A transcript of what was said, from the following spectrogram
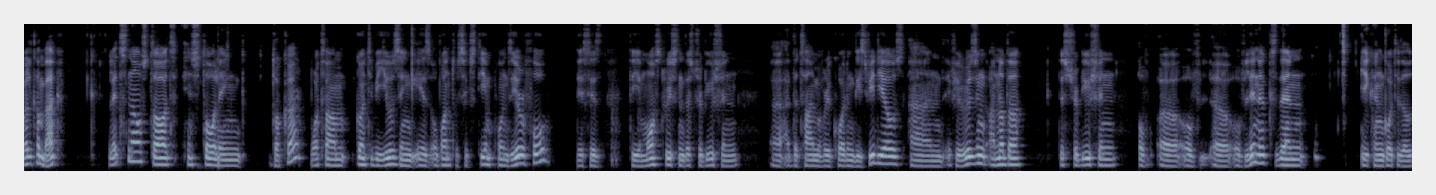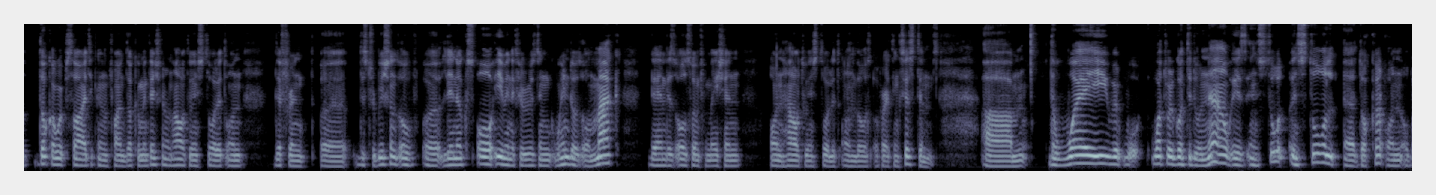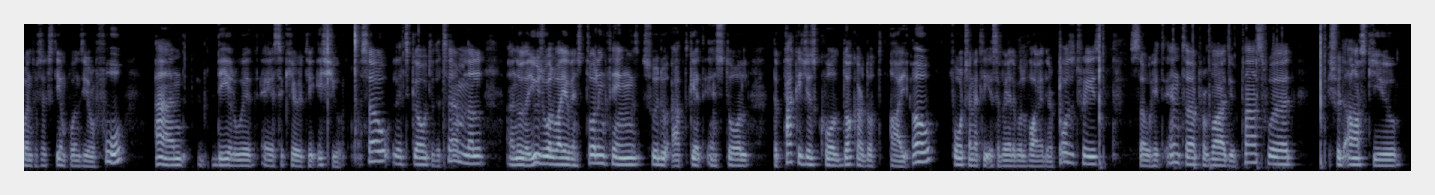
Welcome back. Let's now start installing Docker. What I'm going to be using is Ubuntu 16.04. This is the most recent distribution uh, at the time of recording these videos. And if you're using another distribution of, uh, of, uh, of Linux, then you can go to the Docker website. You can find documentation on how to install it on different uh, distributions of uh, Linux. Or even if you're using Windows or Mac, then there's also information on how to install it on those operating systems. Um, the way we, what we're going to do now is install install uh, Docker on Ubuntu 16.04 and deal with a security issue. So let's go to the terminal and do the usual way of installing things, sudo apt-get install. The package is called docker.io. Fortunately, it's available via the repositories. So hit enter, provide your password. It should ask you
